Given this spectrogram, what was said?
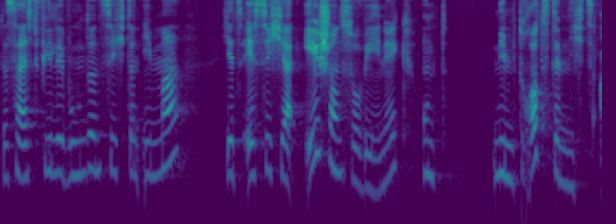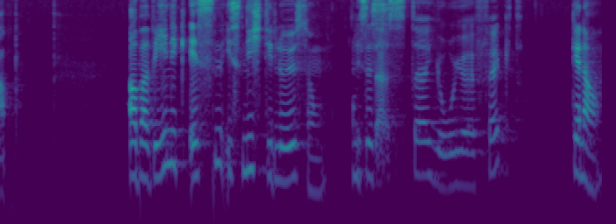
Das heißt, viele wundern sich dann immer, jetzt esse ich ja eh schon so wenig und nimm trotzdem nichts ab. Aber wenig Essen ist nicht die Lösung. Und ist das, das der Jojo-Effekt? Genau.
